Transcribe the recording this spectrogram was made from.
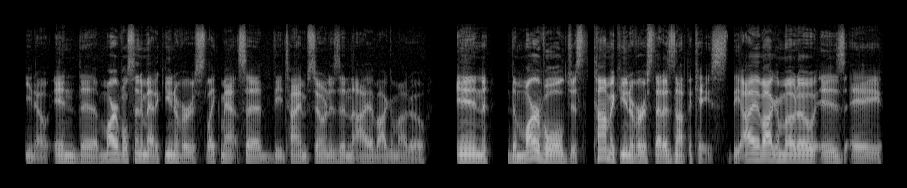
you know in the Marvel Cinematic Universe, like Matt said, the Time Stone is in the Eye of Agamotto. In the Marvel just comic universe, that is not the case. The Eye of Agamotto is a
